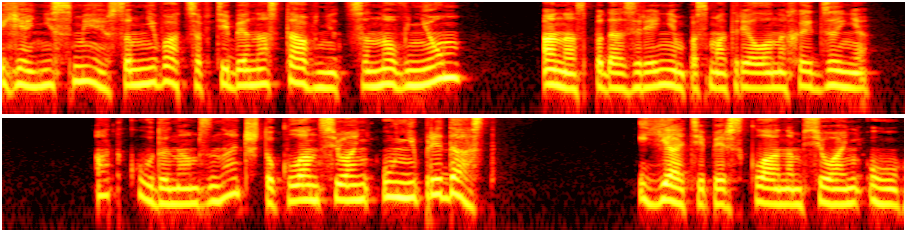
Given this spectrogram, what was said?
«Я не смею сомневаться в тебе, наставница, но в нем Она с подозрением посмотрела на Хайдзиня. «Откуда нам знать, что клан Сюань-У не предаст?» «Я теперь с кланом Сюань-У»,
